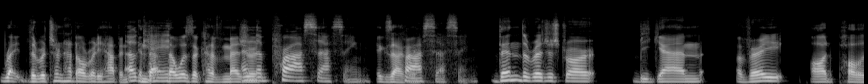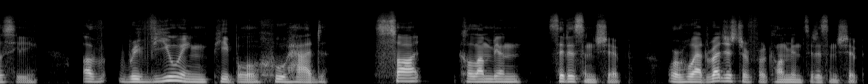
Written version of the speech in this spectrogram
right, the return had already happened, and that, that was a kind of measure. and the processing, exactly. processing. Then the registrar began a very odd policy of reviewing people who had sought Colombian citizenship or who had registered for Colombian citizenship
